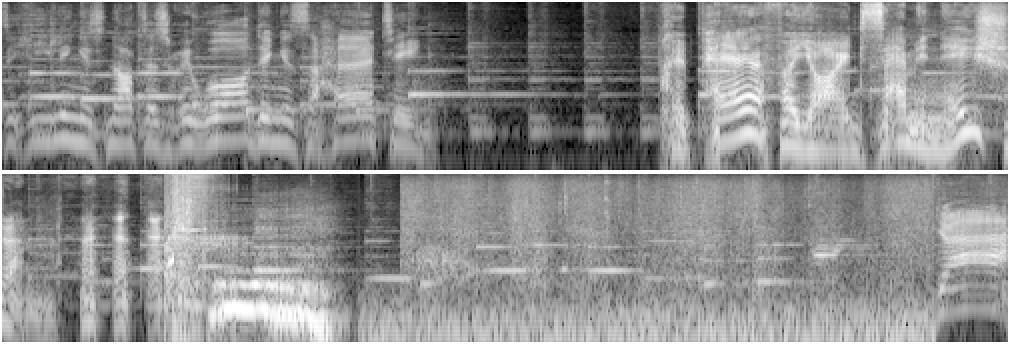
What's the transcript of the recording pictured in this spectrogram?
The healing is not as rewarding as the hurting. Prepare for your examination. ah.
